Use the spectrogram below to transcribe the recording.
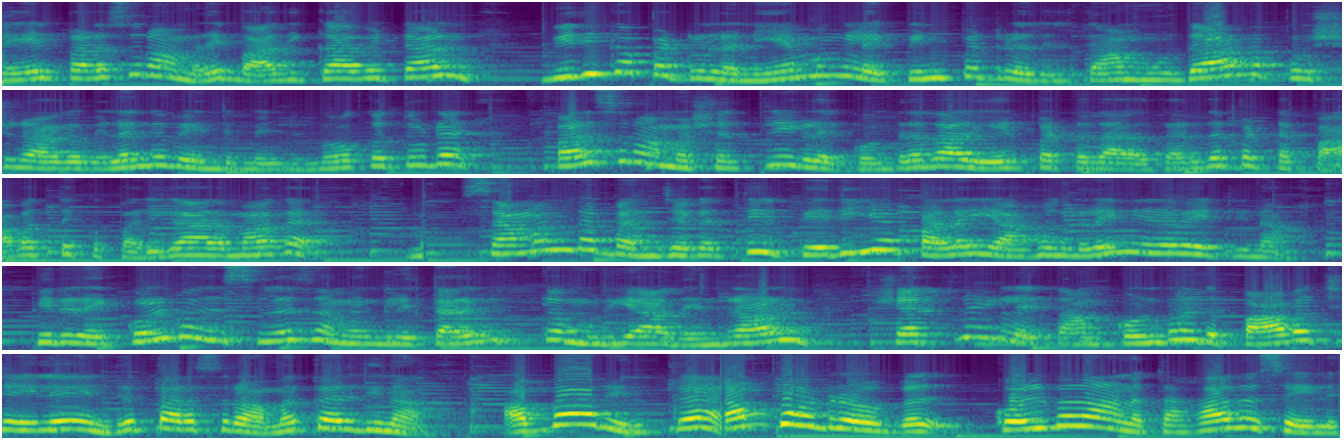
செயல் பரசுராமரை பாதிக்காவிட்டாலும் விதிக்கப்பட்டுள்ள நியமங்களை பின்பற்றுவதில் தாம் உதாரண புருஷராக விளங்க வேண்டும் என்ற நோக்கத்துடன் பரசுராம சத்திரிகளை கொன்றதால் ஏற்பட்டதாக கருதப்பட்ட பாவத்துக்கு பரிகாரமாக சமந்த பஞ்சகத்தில் பெரிய பல யாகங்களை நிறைவேற்றினார். பிறரை கொள்வது சில சமயங்களில் தவிர்க்க முடியாதென்றாலும் சத்திரிகளை தாம் கொன்றது பாவச் செயலே என்று பரசுராமர் கருதினார். அவ்வாறு இருக்க தாம் போன்றவர்கள் கொள்வதான தகாத செயலை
